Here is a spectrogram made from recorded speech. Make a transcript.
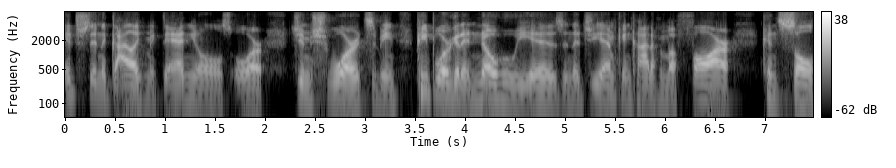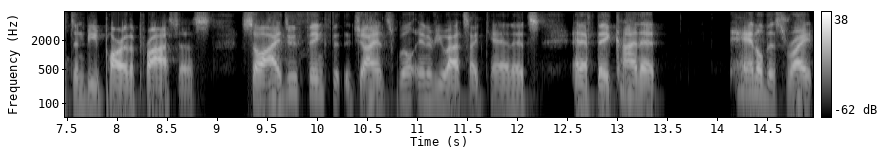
interested in a guy like McDaniels or Jim Schwartz, I mean, people are going to know who he is, and the GM can kind of from afar consult and be part of the process. So I do think that the Giants will interview outside candidates, and if they kind of handle this right,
